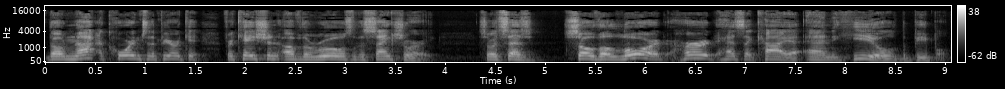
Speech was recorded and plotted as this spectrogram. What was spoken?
though not according to the purification of the rules of the sanctuary. So it says, So the Lord heard Hezekiah and healed the people.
